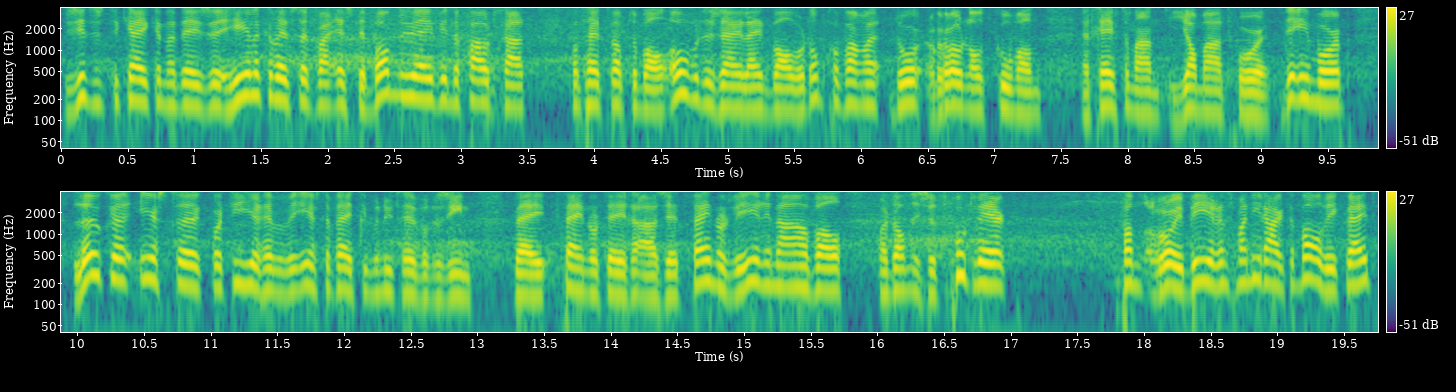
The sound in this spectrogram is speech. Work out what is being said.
zitten ze te kijken naar deze heerlijke wedstrijd waar Esteban nu even in de fout gaat. Want hij trapt de bal over de zijlijn. Bal wordt opgevangen door Ronald Koeman. En geeft hem aan Jammaat voor de inworp. Leuke eerste kwartier hebben we, eerste 15 minuten hebben gezien bij Feyenoord tegen AZ. Feyenoord weer in de aanval, maar dan is het goed werk van Roy Berends. Maar die raakt de bal weer kwijt.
